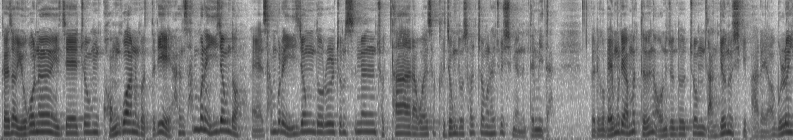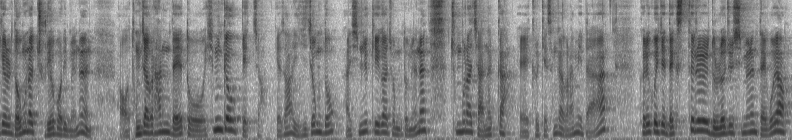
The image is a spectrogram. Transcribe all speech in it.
그래서 요거는 이제 좀 권고하는 것들이 한 3분의 2 정도 예, 3분의 2 정도를 좀 쓰면 좋다라고 해서 그 정도 설정을 해주시면 됩니다. 그리고 메모리 아무튼 어느 정도 좀 남겨 놓으시기 바래요. 물론 이걸 너무나 줄여버리면은 어, 동작을 하는데 또 힘겨웠겠죠. 그래서 한 이 정도 한 16기가 정도면은 충분하지 않을까 예, 그렇게 생각을 합니다. 그리고 이제 Next를 눌러주시면 되고요.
